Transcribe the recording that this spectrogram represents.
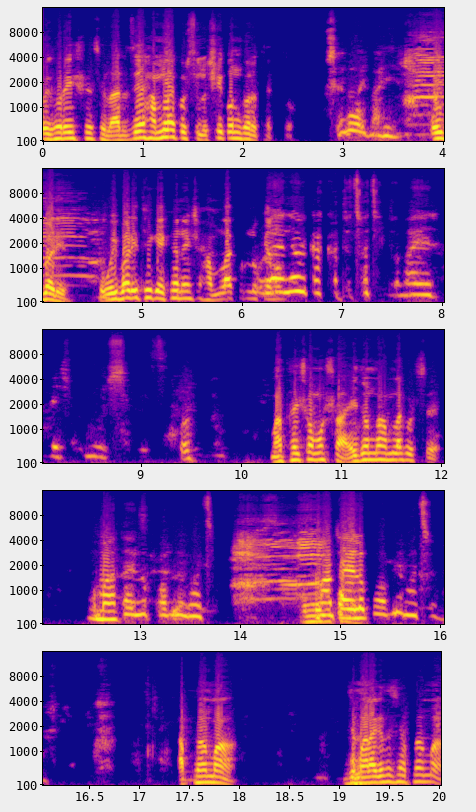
ওই ঘরেই শুয়েছিল। আর যে হামলা করছিল সে কোন ঘরে থাকতো? ওই বাড়ির। ওই বাড়ি থেকে এখানে এসে হামলা করল কেন? মাথায় সমস্যা? এই জন্য হামলা করছে? মাথায় প্রবলেম আছে। মাথায় প্রবলেম আছে। আপনার মা? যে মারা গেছে সে আপনার মা?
